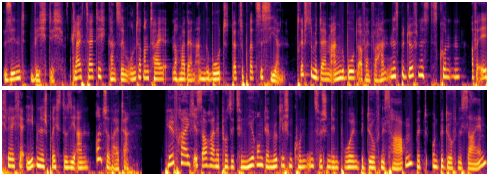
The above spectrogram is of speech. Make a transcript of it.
sind wichtig. Gleichzeitig kannst du im unteren Teil nochmal dein Angebot dazu präzisieren. Triffst du mit deinem Angebot auf ein vorhandenes Bedürfnis des Kunden? Auf welcher Ebene sprichst du sie an? Und so weiter. Hilfreich ist auch eine Positionierung der möglichen Kunden zwischen den Polen Bedürfnis haben und Bedürfnis sein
